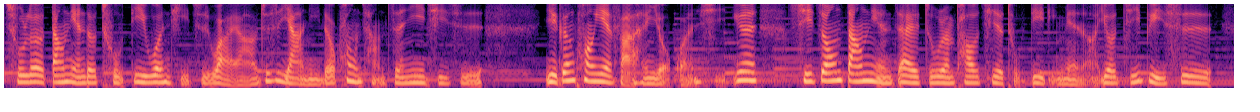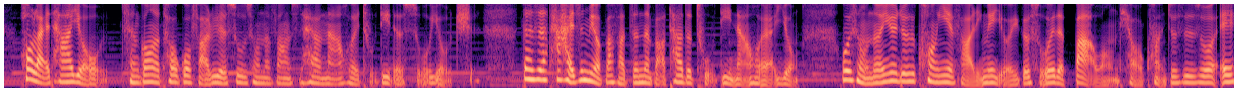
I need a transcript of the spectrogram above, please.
除了当年的土地问题之外啊，就是雅尼的矿场争议，其实也跟矿业法很有关系。因为其中当年在族人抛弃的土地里面啊，有几笔是后来他有成功的透过法律的诉讼的方式，他有拿回土地的所有权，但是他还是没有办法真的把他的土地拿回来用。为什么呢？因为就是矿业法里面有一个所谓的霸王条款，就是说，哎，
